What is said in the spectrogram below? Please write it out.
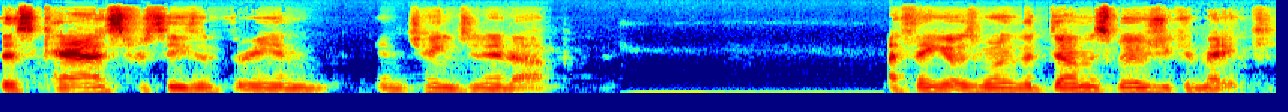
this cast for season three and and changing it up. I think it was one of the dumbest moves you could make.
